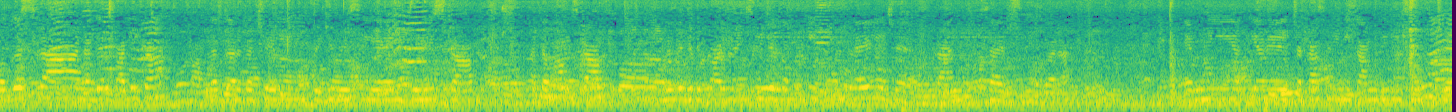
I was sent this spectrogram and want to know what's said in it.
બગસરા નગરપાલિકા મામલતદાર કચેરી પીજીવીસીએલ પોલીસ સ્ટાફ આ તમામ સ્ટાફ વિવિધ વિવિધ ડિપાર્ટમેન્ટ્સની જે કમિટી ફોર્મ થયેલી છે પ્રાંત સાહેબ શ્રી દ્વારા એમની અત્યારે ચકાસણીની કામગીરી શરૂ છે.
